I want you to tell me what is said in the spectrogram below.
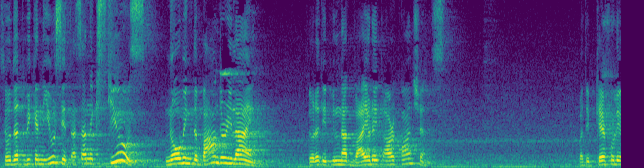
so that we can use it as an excuse, knowing the boundary line, so that it will not violate our conscience. But if carefully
